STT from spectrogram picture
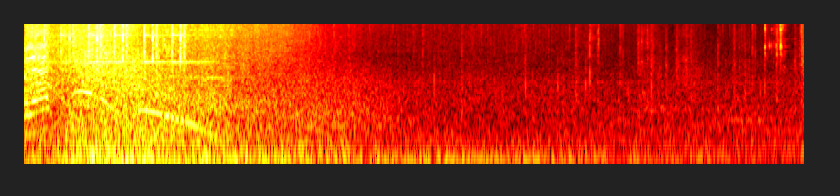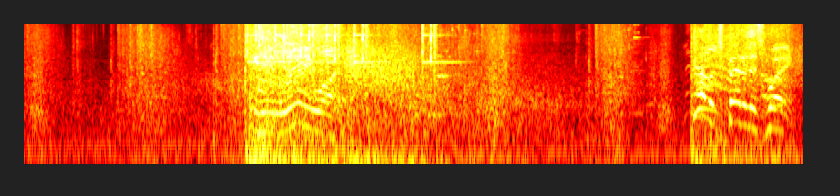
With that. That looks better this way.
